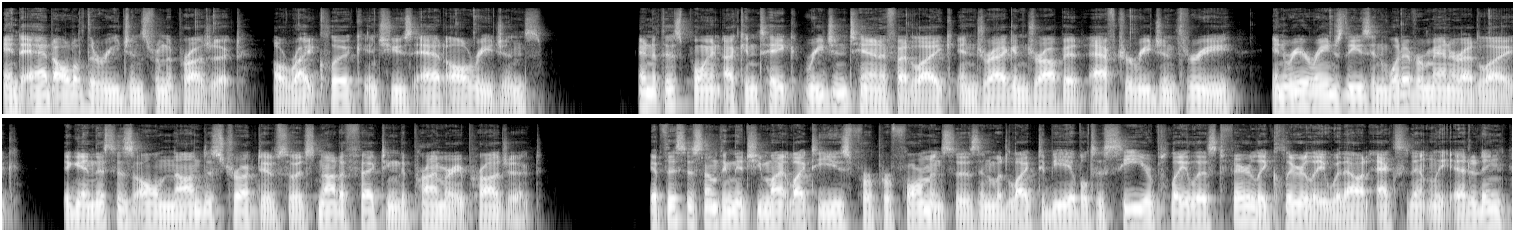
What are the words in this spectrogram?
and add all of the regions from the project. I'll right click and choose add all regions. And at this point I can take region 10 if I'd like and drag and drop it after region 3 and rearrange these in whatever manner I'd like. Again, this is all non-destructive, so it's not affecting the primary project. If this is something that you might like to use for performances and would like to be able to see your playlist fairly clearly without accidentally editing,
